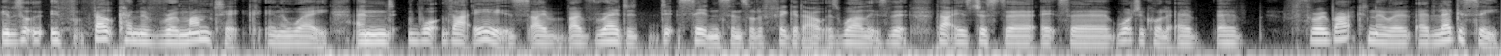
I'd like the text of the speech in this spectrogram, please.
it was it felt kind of romantic in a way and what that is I've, I've read it since and sort of figured out as well is that that is just a it's a what do you call it a, a throwback no a, a legacy.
